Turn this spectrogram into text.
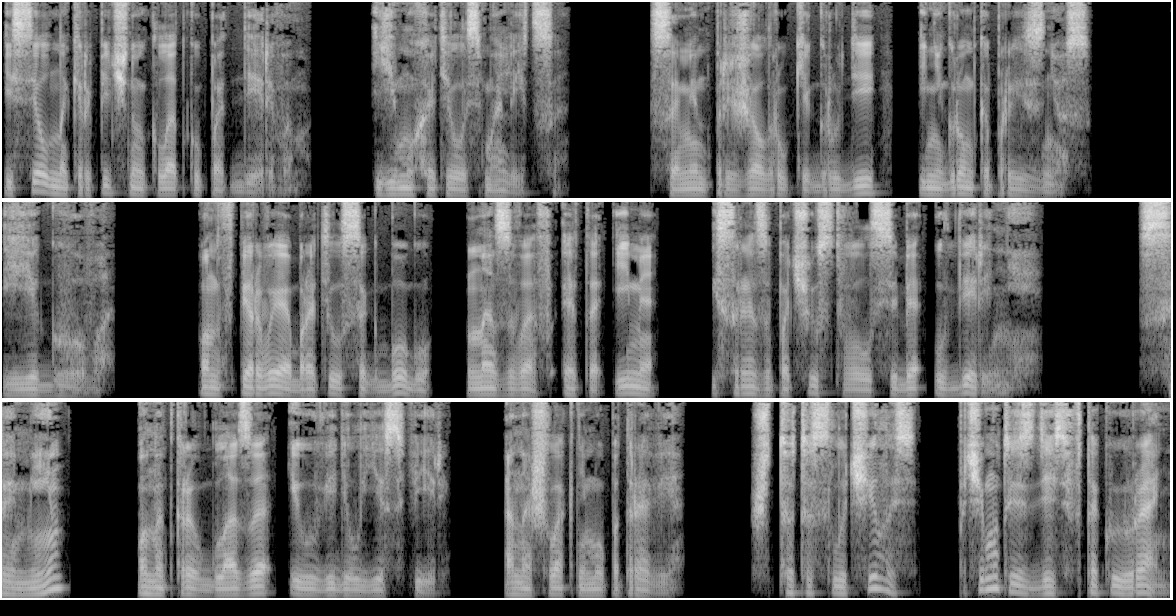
и сел на кирпичную кладку под деревом. Ему хотелось молиться. Самин прижал руки к груди и негромко произнес «Иегова». Он впервые обратился к Богу, назвав это имя, и сразу почувствовал себя увереннее. «Самин?» Он открыл глаза и увидел Есфирь. Она шла к нему по траве. «Что-то случилось? Почему ты здесь в такую рань?»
